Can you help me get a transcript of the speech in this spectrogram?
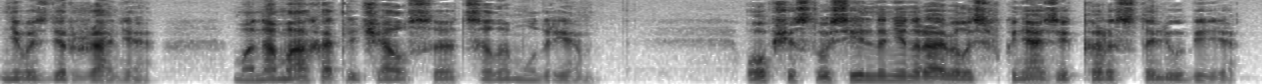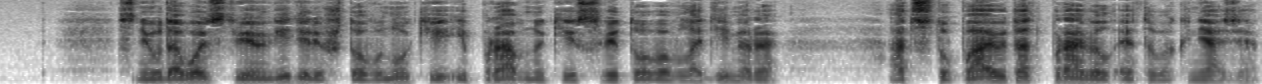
невоздержание. Мономах отличался целомудрием. Обществу сильно не нравилось в князе корыстолюбие с неудовольствием видели, что внуки и правнуки святого Владимира отступают от правил этого князя,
